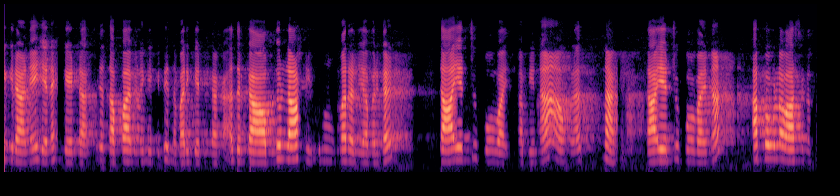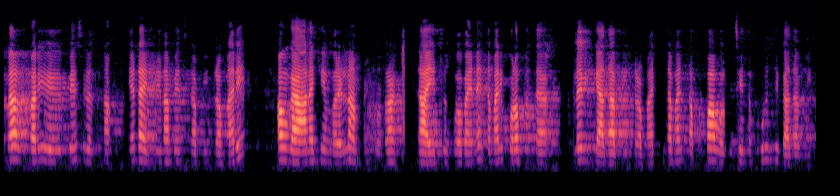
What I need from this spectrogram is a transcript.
கூறுகிறானே என கேட்டார். இதை தப்பா விலகிக்கிட்டு இந்த மாதிரி கேட்டிருக்காங்க. அதற்கு அப்துல்லா உமர் அலி அவர்கள் தாயற்று போவாய் அப்படின்னா அவங்கள திட்டினாங்க. தாயற்று போவாய்னா அப்ப உள்ள வாசகத்துல அது மாதிரி பேசுறதுதான். ஏன்டா இப்படி எல்லாம் பேசுற? அப்படின்ற மாதிரி அவங்க அழகிய முறையில அப்படி சொல்றாங்க. தாயற்று போவாய்னா இந்த மாதிரி குழப்பத்தை விளைவிக்காத அப்படின்ற மாதிரி. இந்த மாதிரி தப்பா ஒரு விஷயத்த புரிஞ்சுக்காத அப்படின்னு.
